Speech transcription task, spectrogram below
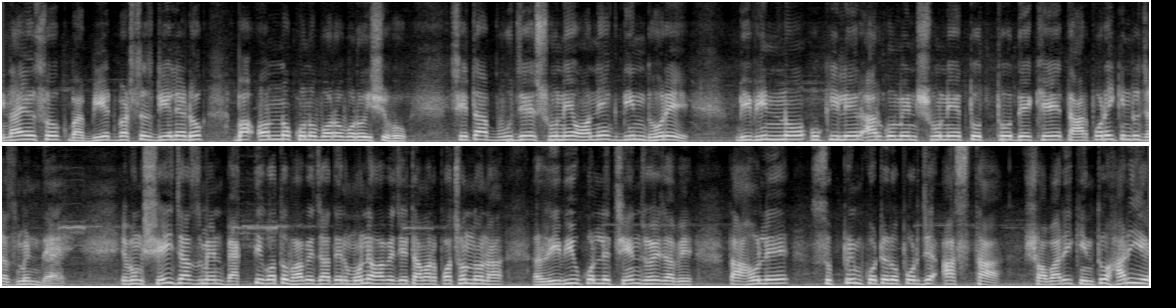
এনআইএস হোক বা বিএড ভার্সেস ডিএলএড হোক বা অন্য কোনো বড় বড় ইস্যু হোক, সেটা বুঝে শুনে অনেক দিন ধরে বিভিন্ন উকিলের আর্গুমেন্ট শুনে, তথ্য দেখে, তারপরেই কিন্তু জাজমেন্ট দেয়। এবং সেই জাজমেন্ট ব্যক্তিগতভাবে যাদের মনে হবে যে এটা আমার পছন্দ না রিভিউ করলে চেঞ্জ হয়ে যাবে, তাহলে সুপ্রিম কোর্টের ওপর যে আস্থা, সবারই কিন্তু হারিয়ে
